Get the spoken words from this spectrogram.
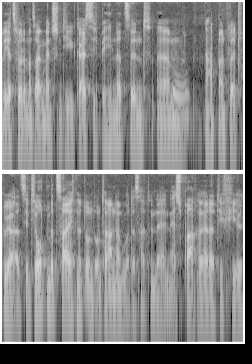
jetzt würde man sagen, Menschen, die geistig behindert sind, ähm, mhm. hat man vielleicht früher als Idioten bezeichnet und unter anderem wurde das halt in der NS-Sprache relativ viel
